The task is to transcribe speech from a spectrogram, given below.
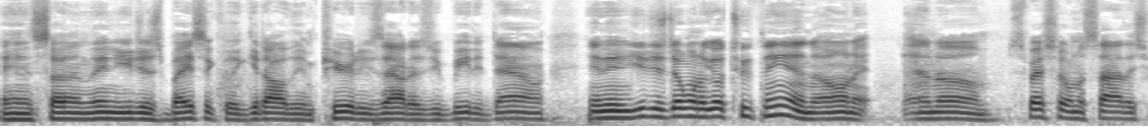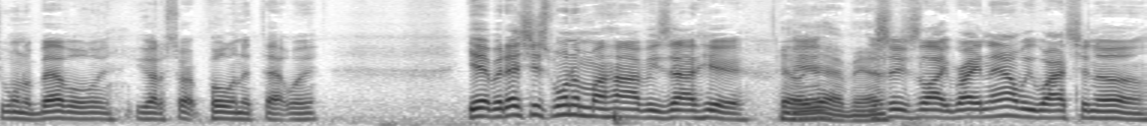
And so, and then you just basically get all the impurities out as you beat it down, and then you just don't want to go too thin on it, and um, especially on the side that you want to bevel, you got to start pulling it that way. Yeah, but that's just one of my hobbies out here. Hell yeah, man. It's just like right now we watching uh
